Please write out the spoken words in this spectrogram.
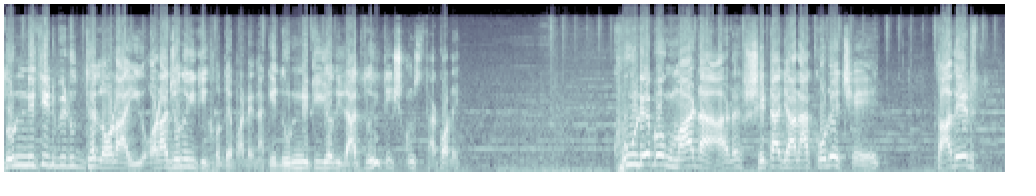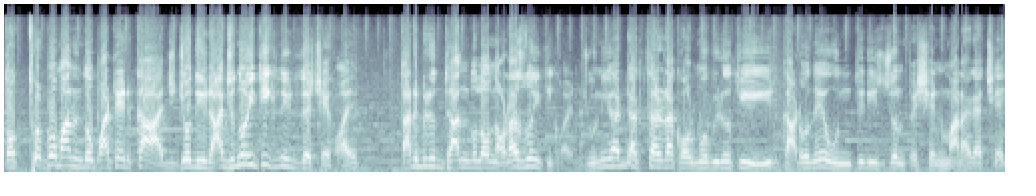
দুর্নীতির বিরুদ্ধে লড়াই অরাজনৈতিক হতে পারে নাকি? দুর্নীতি যদি রাজনৈতিক সংস্থা করে। খুন এবং মার্ডার, সেটা যারা করেছে তাদের তথ্য প্রমাণ দোপাটের কাজ যদি রাজনৈতিক নির্দেশে হয়, তার বিরুদ্ধে আন্দোলন অরাজনৈতিক হয় না। জুনিয়র ডাক্তাররা কর্মবিরতির কারণে উনত্রিশ জন পেশেন্ট মারা গেছে,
